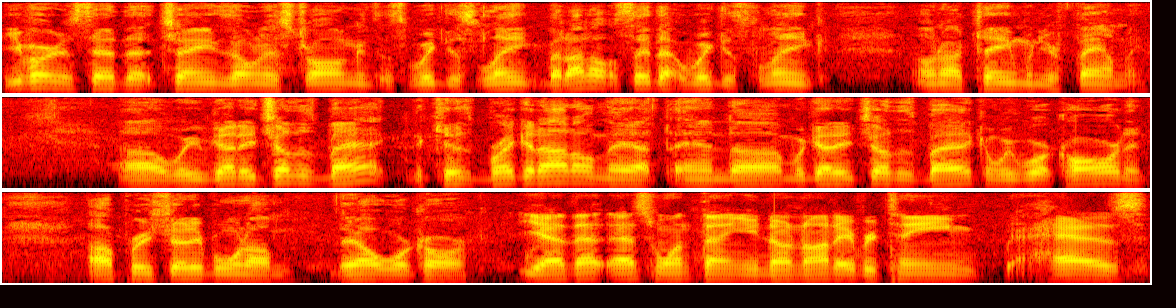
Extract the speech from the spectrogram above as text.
you've heard it said that chain's only as strong as its weakest link, but I don't see that weakest link on our team when you're family. Uh, we've got each other's back. The kids break it out on that, and uh, we got each other's back, and we work hard. And I appreciate every one of them. They all work hard. Yeah, that that's one thing. You know, not every team has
